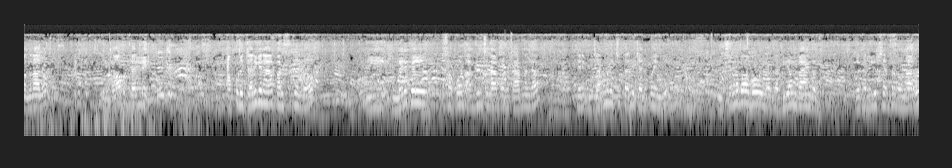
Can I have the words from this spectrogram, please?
వందనాలు. ఈ బాబు తల్లి. అప్పుడు జరిగిన పరిస్థితుల్లో ఈ మెడికల్ సపోర్ట్ అందించలేకపోయిన కారణంగా దీనికి జన్మనిచ్చి తల్లి చనిపోయింది. ఈ చిన్నబాబు ఈ యొక్క డిఎం బ్యాంక్ ఈ యొక్క రిలీఫ్ సెంటర్లో ఉన్నారు.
